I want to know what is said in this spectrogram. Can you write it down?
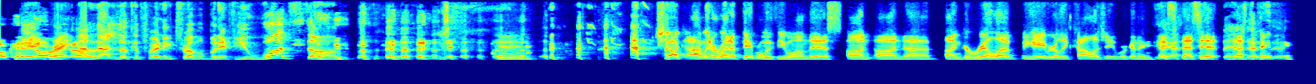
Okay. yeah, all right. right. all I'm right. not looking for any trouble. But if you want some, Chuck, I'm going to write a paper with you on this on on uh, on gorilla behavioral ecology. We're going to that's Yeah. that's it. That's, the paper. it.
